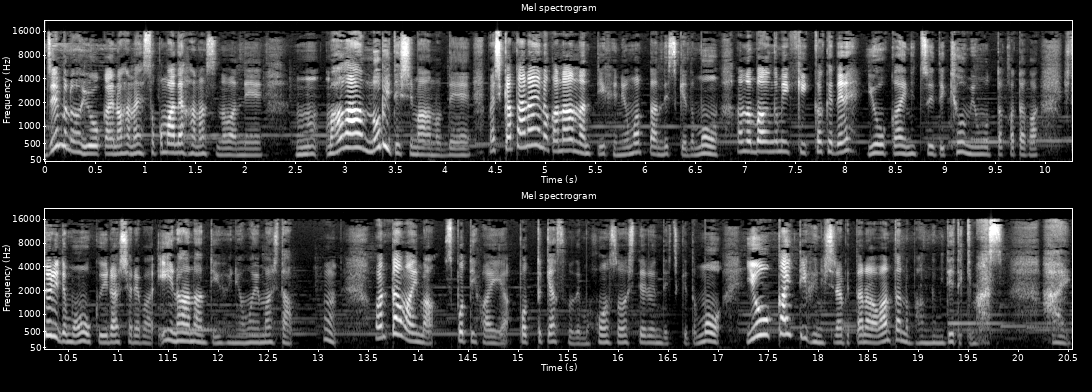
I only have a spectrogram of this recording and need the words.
全部の妖怪の話そこまで話すのはね、間が伸びてしまうので、まあ、仕方ないのかななんていうふうに思ったんですけども、あの番組きっかけでね、妖怪について興味を持った方が一人でも多くいらっしゃればいいななんていうふうに思いました。うん。ワンタンは今、Spotify や Podcast でも放送してるんですけども、妖怪っていう風に調べたらワンタンの番組出てきます。はい。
